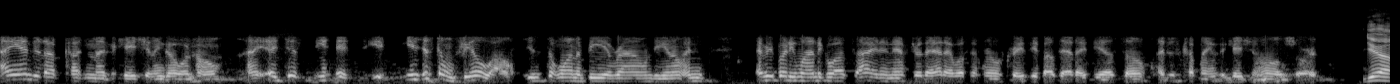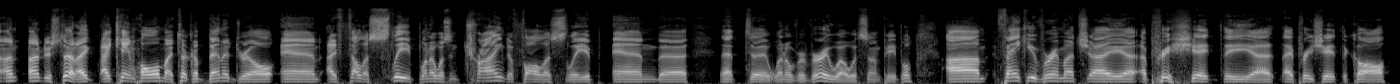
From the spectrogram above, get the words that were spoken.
I ended up cutting my vacation and going home. I, I just, it, it, you just don't feel well. You just don't want to be around, you know. And everybody wanted to go outside, and after that, I wasn't real crazy about that idea. So I just cut my vacation a little short. Yeah, un- understood. I, I came home, I took a Benadryl, and I fell asleep when I wasn't trying to fall asleep, and uh, that uh, went over very well with some people. Um, thank you very much. I uh, appreciate the uh, I appreciate the call.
